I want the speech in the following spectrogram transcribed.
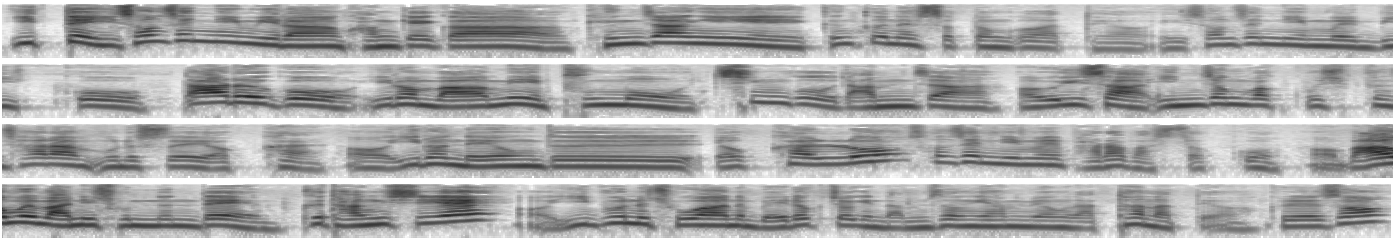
이때 이 선생님이랑 관계가 굉장히 끈끈했었던 것 같아요. 이 선생님을 믿고 따르고 이런 마음이 부모, 친구, 남자, 어, 의사, 인정받고 싶은 사람으로서의 역할 어, 이런 내용들 역할로 선생님을 바라봤었고 어, 마음을 많이 줬는데 그 당시에 어, 이분을 좋아하는 매력적인 남성이 한 명 나타났대요. 그래서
